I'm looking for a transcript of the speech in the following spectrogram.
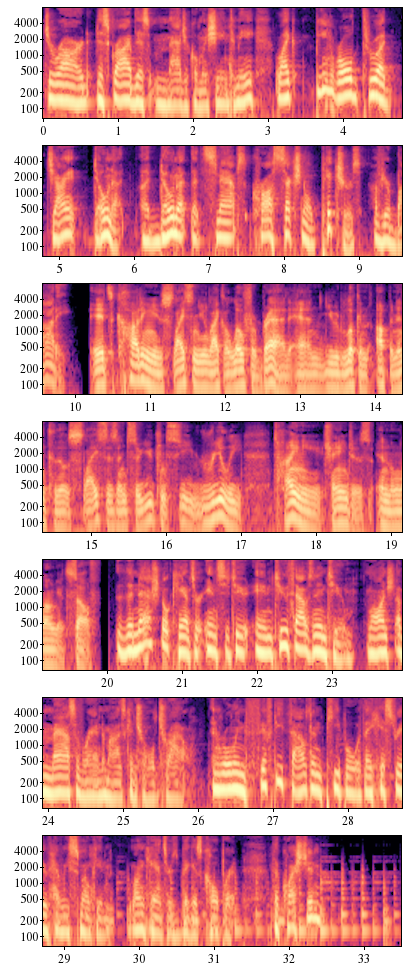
Gerard described this magical machine to me like being rolled through a giant donut, a donut that snaps cross sectional pictures of your body. It's cutting you, slicing you like a loaf of bread, and you're looking up and into those slices, and so you can see really tiny changes in the lung itself. The National Cancer Institute in 2002 launched a massive randomized controlled trial enrolling 50,000 people with a history of heavy smoking, lung cancer's biggest culprit. The question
